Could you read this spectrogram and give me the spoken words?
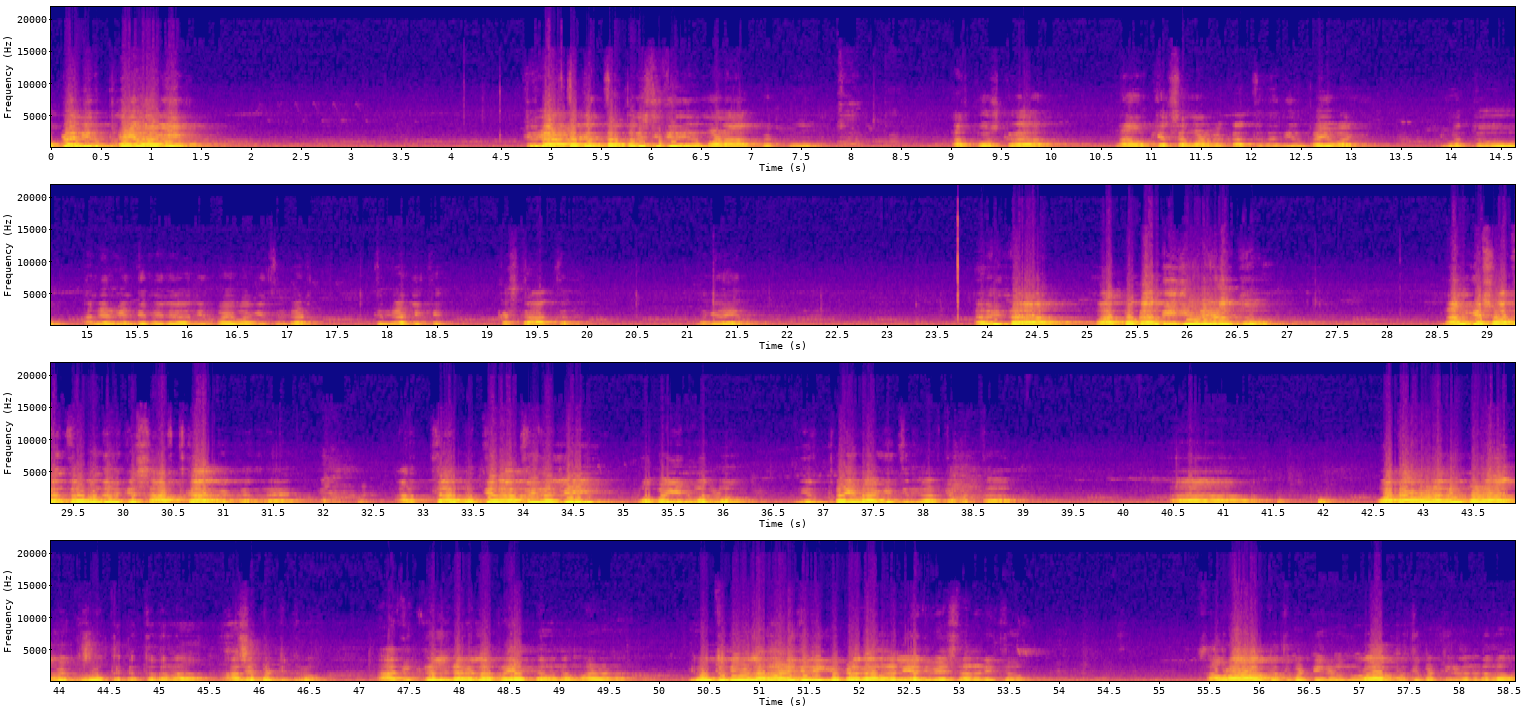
ಒಬ್ಬಳೆ ನಿರ್ಭಯವಾಗಿ ತಿರುಗಾಡ್ತಕ್ಕಂಥ ಪರಿಸ್ಥಿತಿ ನಿರ್ಮಾಣ ಆಗಬೇಕು? ಅದಕ್ಕೋಸ್ಕರ ನಾವು ಕೆಲಸ ಮಾಡಬೇಕಾಗ್ತದೆ ನಿರ್ಭಯವಾಗಿ. ಇವತ್ತು ಹನ್ನೆರಡು ಗಂಟೆ ಮೇಲೆ ನಿರ್ಭಯವಾಗಿ ತಿರುಗಾಡ್, ತಿರ್ಗಾಡ್ಲಿಕ್ಕೆ ಕಷ್ಟ ಆಗ್ತದೆ ಮಹಿಳೆಯರು. ಅದರಿಂದ ಮಹಾತ್ಮ ಗಾಂಧೀಜಿಯವರು ಹೇಳಿದ್ದು, ನಮಗೆ ಸ್ವಾತಂತ್ರ್ಯ ಬಂದದಕ್ಕೆ ಸಾರ್ಥಕ ಆಗ್ಬೇಕಾದ್ರೆ ಅರ್ಧ ಮಧ್ಯರಾತ್ರಿನಲ್ಲಿ ಒಬ್ಬ ಹೆಣ್ಮಗಳು ನಿರ್ಭಯವಾಗಿ ತಿರುಗಾಡ್ತಕ್ಕಂಥ ವಾತಾವರಣ ನಿರ್ಮಾಣ ಆಗಬೇಕು ಅಂತಕ್ಕಂಥದ್ದನ್ನ ಆಸೆ ಪಟ್ಟಿದ್ರು. ಆ ದಿಕ್ಕಿನಲ್ಲಿ ನಾವೆಲ್ಲ ಪ್ರಯತ್ನವನ್ನ ಮಾಡೋಣ. ಇವತ್ತು ನೀವೆಲ್ಲ ಮಾಡಿದ್ದೀರಿ. ಈಗ ಬೆಳಗಾಂನಲ್ಲಿ ಅಧಿವೇಶನ ನಡೀತು. ಸಾವಿರಾರು ಪ್ರತಿಭಟನೆಗಳು, ನೂರಾರು ಪ್ರತಿಭಟನೆಗಳು ನಡೆದು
